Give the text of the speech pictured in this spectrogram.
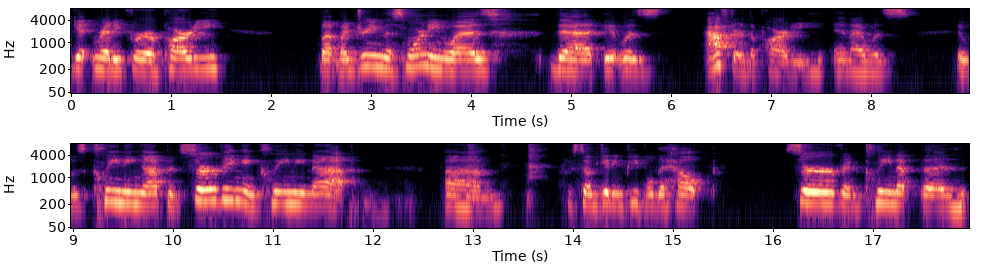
getting ready for a party. But my dream this morning was that it was after the party and I was it was cleaning up and serving and cleaning up. Um, so getting people to help serve and clean up the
